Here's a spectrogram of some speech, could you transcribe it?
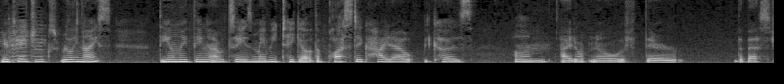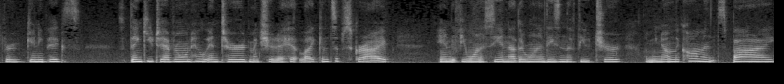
Your cage looks really nice. The only thing I would say is maybe take out the plastic hideout because um, I don't know if they're the best for guinea pigs. So thank you to everyone who entered. Make sure to hit like and subscribe. And if you want to see another one of these in the future, let me know in the comments. Bye.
